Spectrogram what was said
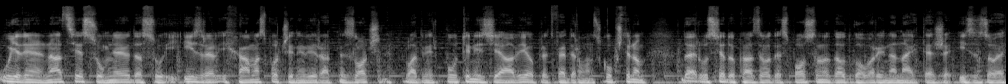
Ujedinjene nacije sumnjaju da su i Izrael i Hamas počinili ratne zločine. Vladimir Putin izjavio pred federalnom skupštinom da je Rusija dokazala da je sposobna da odgovori na najteže izazove.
